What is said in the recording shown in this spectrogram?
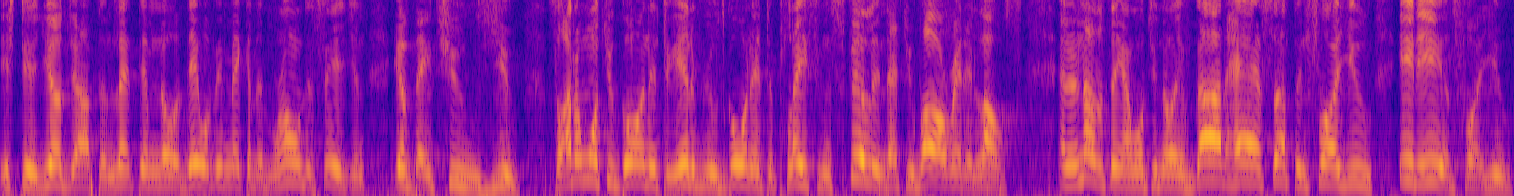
It's still your job to let them know they will be making the wrong decision if they choose you. So I don't want you going into interviews, going into places, feeling that you've already lost. And another thing I want you to know if God has something for you, it is for you.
